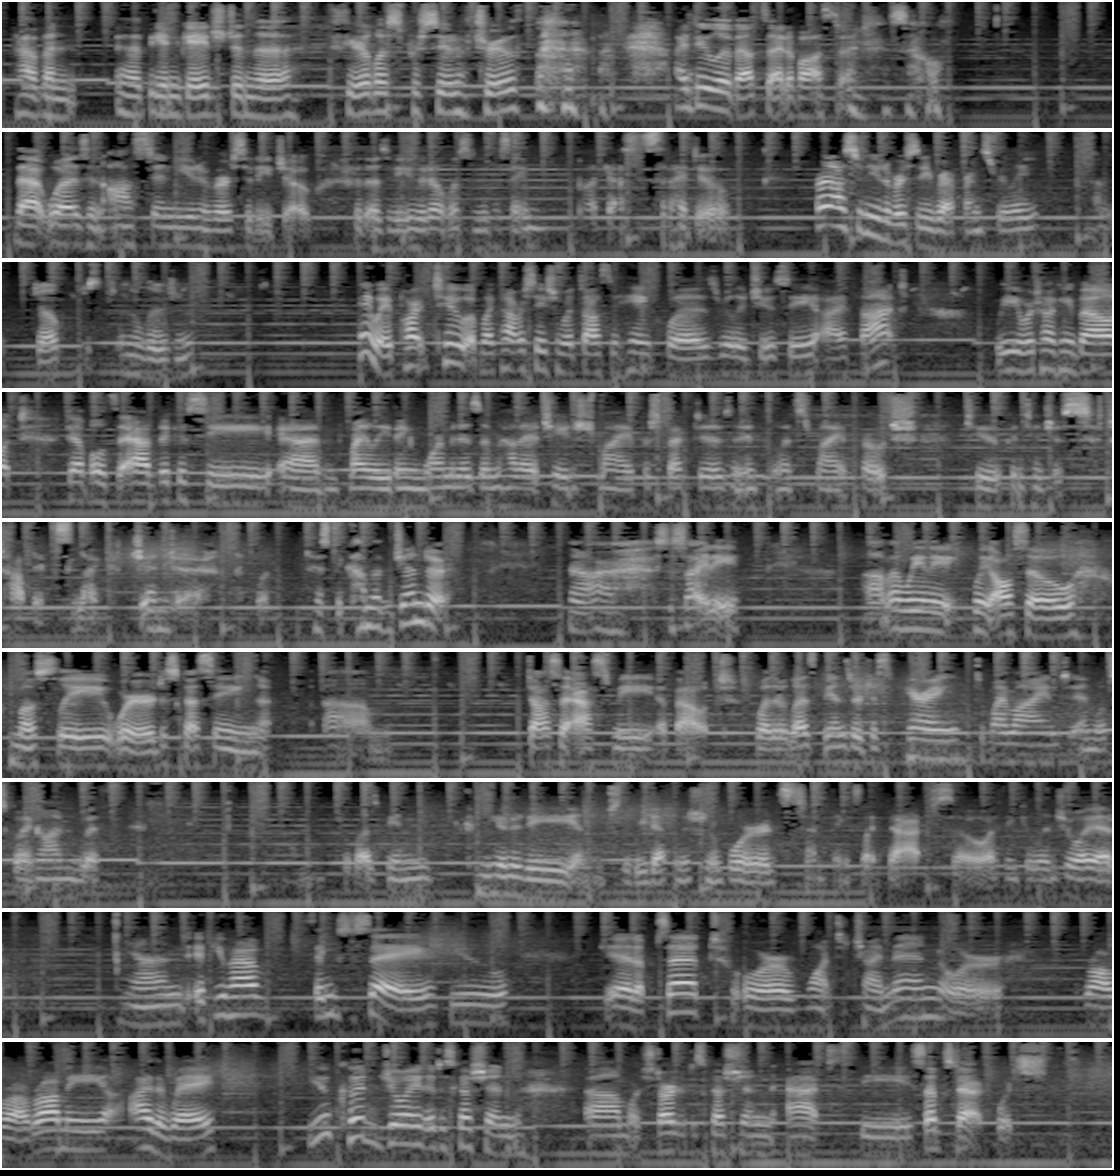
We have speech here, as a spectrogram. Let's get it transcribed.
have an, uh, be engaged in the fearless pursuit of truth. I do live outside of Austin, so that was an Austin University joke for those of you who don't listen to the same podcasts that I do. Or an Austin University reference, really. Not a joke, just an illusion. Anyway, part two of my conversation with Dasa Hink was really juicy, I thought. We were talking about devil's advocacy and my leaving Mormonism, how that changed my perspectives and influenced my approach to contentious topics like gender, like what has become of gender in our society. Um, and we, we also mostly were discussing. Um, Dasa asked me about whether lesbians are disappearing, to my mind, and what's going on with lesbian community and the redefinition of words and things like that. So I think you'll enjoy it. And if you have things to say, if you get upset or want to chime in or rah rah rah me, either way, you could join a discussion um, or start a discussion at the Substack, which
